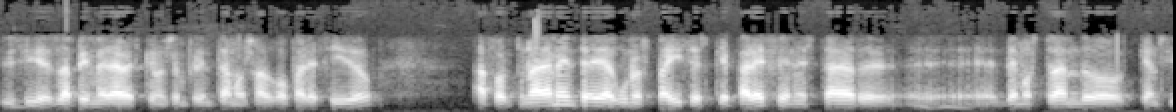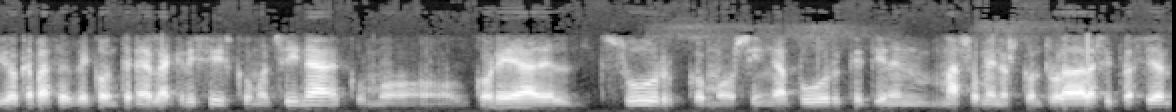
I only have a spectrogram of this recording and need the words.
Sí, sí, es la primera vez que nos enfrentamos a algo parecido. Afortunadamente hay algunos países que parecen estar eh, demostrando que han sido capaces de contener la crisis, como China, como Corea del Sur, como Singapur, que tienen más o menos controlada la situación.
